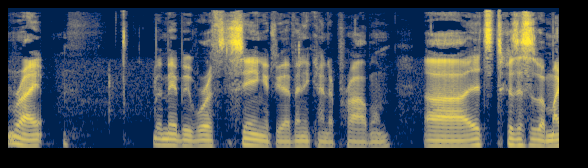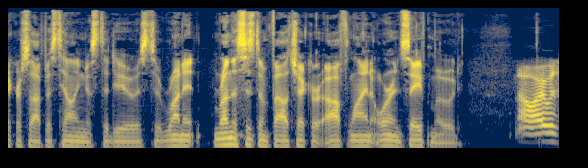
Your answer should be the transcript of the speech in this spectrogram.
Right. But maybe worth seeing if you have any kind of problem. Uh, it's because this is what Microsoft is telling us to do: is to run it, run the system file checker offline or in safe mode. No, I was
